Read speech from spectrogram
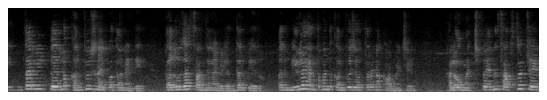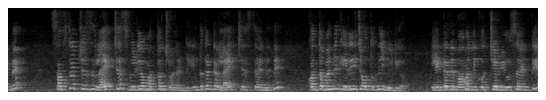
ఇద్దరి పేర్లో కన్ఫ్యూజన్ అయిపోతానండి. తనూజ సంజన వీళ్ళిద్దరి పేరు. మరి మీలో ఎంతమంది కన్ఫ్యూజ్ అవుతారో నాకు కామెంట్ చేయండి. హలో మర్చిపోయాను. సబ్స్క్రైబ్ చేయండి. సబ్స్క్రైబ్ చేసి లైక్ చేసి వీడియో మొత్తం చూడండి. ఎందుకంటే లైక్ చేస్తే అనేది కొంతమందికి రీచ్ అవుతుంది ఈ వీడియో ఏంటని మోహన్ నీకు వచ్చే వ్యూస్ ఏంటి?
